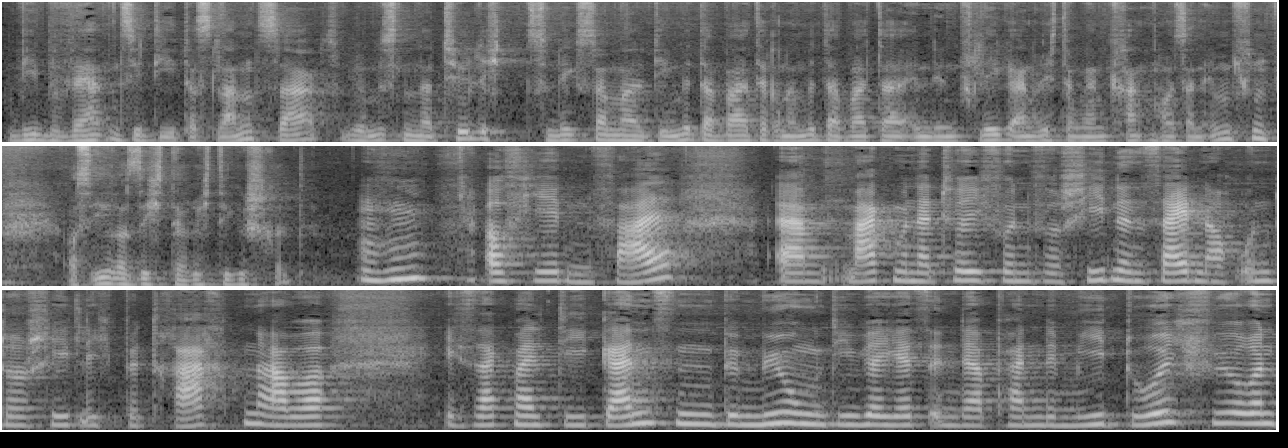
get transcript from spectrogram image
wie bewerten Sie die? Das Land sagt, wir müssen natürlich zunächst einmal die Mitarbeiterinnen und Mitarbeiter in den Pflegeeinrichtungen, in Krankenhäusern impfen. Aus Ihrer Sicht der richtige Schritt? Mhm, auf jeden Fall. Ähm, mag man natürlich von verschiedenen Seiten auch unterschiedlich betrachten, aber ich sag mal, die ganzen Bemühungen, die wir jetzt in der Pandemie durchführen,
